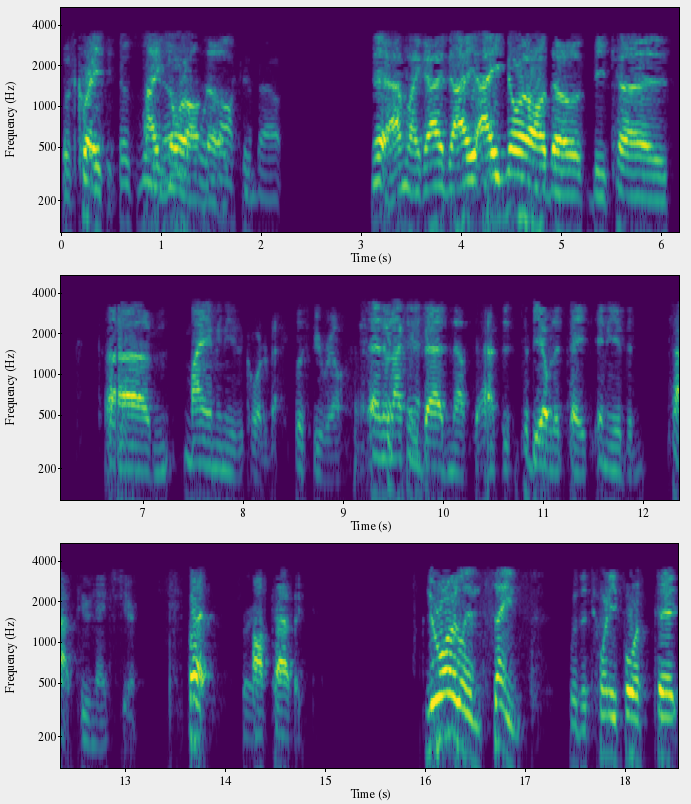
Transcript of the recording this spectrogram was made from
It was crazy. I ignore all those. Yeah, I'm like I, I I ignore all those because um, Miami needs a quarterback. Let's be real, and they're not going to be bad enough to have to to be able to take any of the top two next year. But sure. off topic, New Orleans Saints with the 24th pick.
